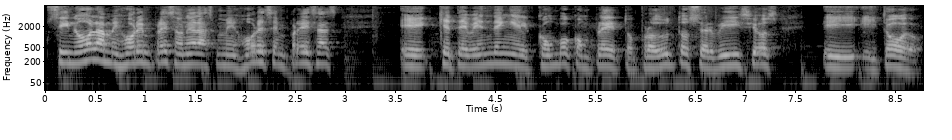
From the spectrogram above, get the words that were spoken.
si no la mejor empresa, una de las mejores empresas eh, que te venden el combo completo, productos, servicios y, todo.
